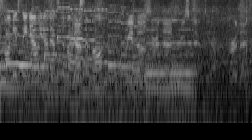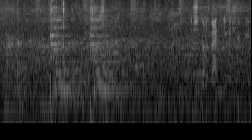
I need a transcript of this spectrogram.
So obviously now we know that's the bonus Yeah. symbol. Three of those are the free spins, yeah, or the whatever. If she comes back, give me champagne.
